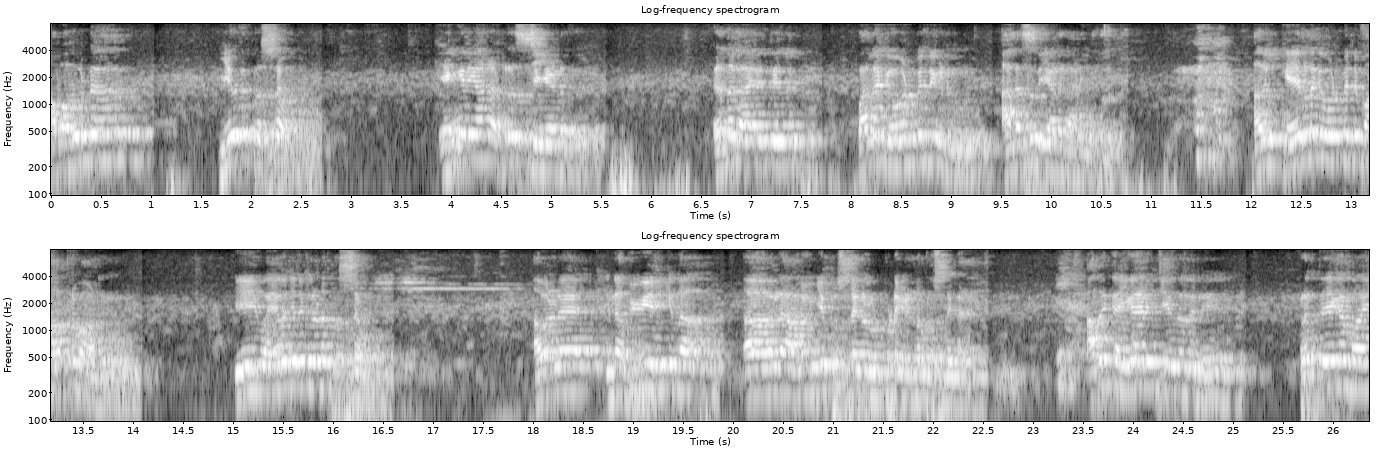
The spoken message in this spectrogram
അപ്പം അതുകൊണ്ട് ഈ ഒരു പ്രശ്നം എങ്ങനെയാണ് അഡ്രസ്സ് ചെയ്യേണ്ടത് എന്ന കാര്യത്തിൽ പല ഗവൺമെന്റുകളും അലസതയാണ് കാണിക്കുന്നത്. അതിൽ കേരള ഗവൺമെന്റ് മാത്രമാണ് ഈ വയോജനങ്ങളുടെ പ്രശ്നം അവരുടെ ഇന്ന് അഭിമുഖീകരിക്കുന്ന അവരുടെ ആരോഗ്യ പ്രശ്നങ്ങൾ ഉൾപ്പെടെയുള്ള പ്രശ്നങ്ങൾ. അത് കൈകാര്യം ചെയ്യുന്നതിന് പ്രത്യേകമായ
